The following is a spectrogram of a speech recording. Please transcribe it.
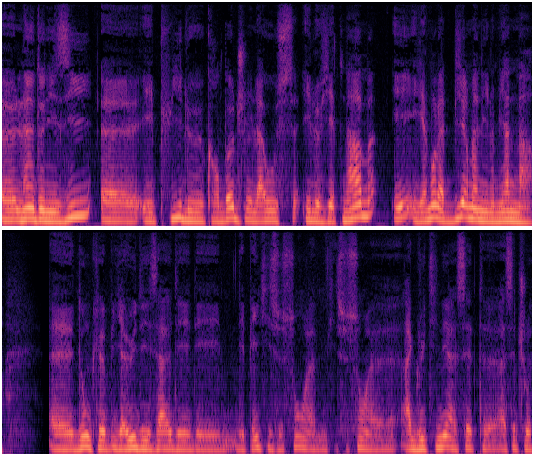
euh, l'Indonésie, euh, et puis le Cambodge, le Laos et le Vietnam, et également la Birmanie, le Myanmar. Euh, donc il y a eu des, des, des, des pays qui se sont, qui se sont agglutinés à cette, à cette chose.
